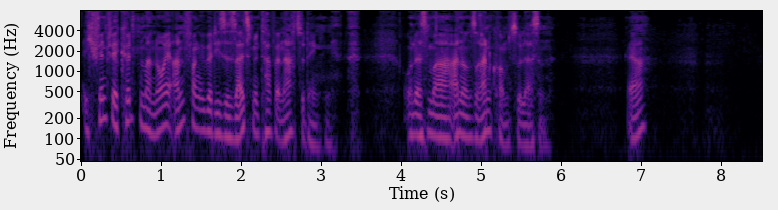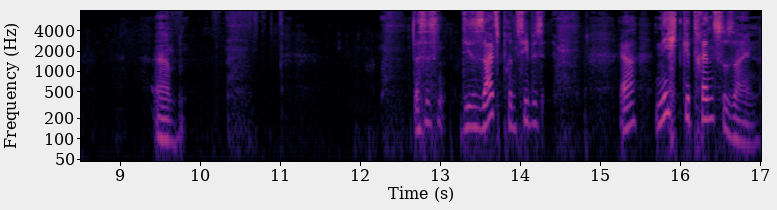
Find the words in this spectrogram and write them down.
ich finde, wir könnten mal neu anfangen, über diese Salzmetapher nachzudenken und das mal an uns rankommen zu lassen. Ja? Ähm, das ist, dieses Salzprinzip ist, ja, nicht getrennt zu sein,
